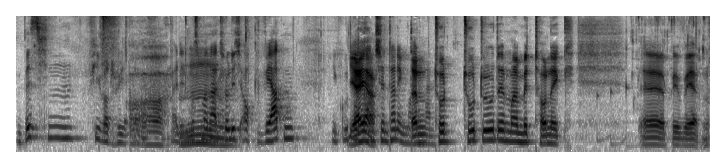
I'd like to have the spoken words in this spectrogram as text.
ein bisschen Fever Tree drauf. weil den muss man natürlich auch bewerten, wie gut Ja, man ja. einen Gin Tonic machen Dann kann. tut, tut du den mal mit Tonic äh, bewerten.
